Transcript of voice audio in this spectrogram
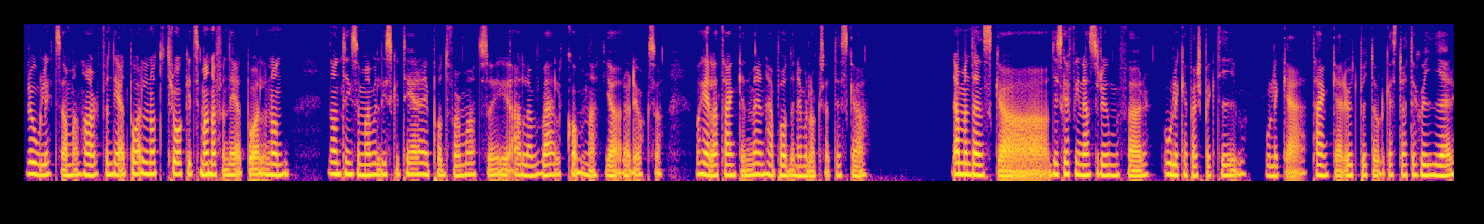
roligt som man har funderat på, eller något tråkigt som man har funderat på, eller någon, någonting som man vill diskutera i poddformat, så är ju alla välkomna att göra det också. Och hela tanken med den här podden är väl också att det ska, ja, men den ska, det ska finnas rum för olika perspektiv, olika tankar, utbyta olika strategier,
